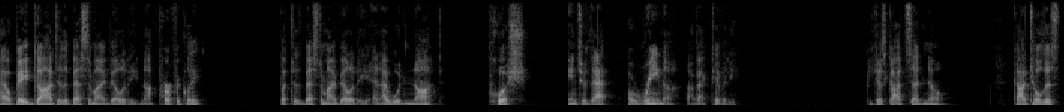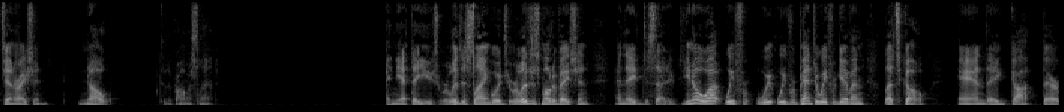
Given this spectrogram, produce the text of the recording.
I obeyed God to the best of my ability, not perfectly, but to the best of my ability, and I would not push into that arena of activity because God said no. God told this generation no to the promised land. And yet they use religious language, religious motivation, and they decided, you know what? We've, we, have we have repented, we've forgiven, let's go and they got their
